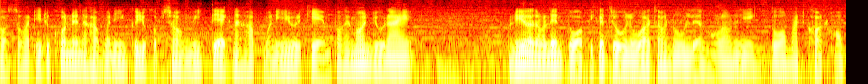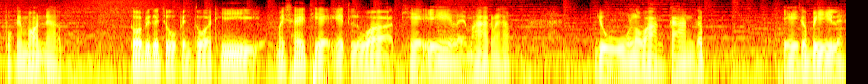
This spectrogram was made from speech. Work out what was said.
็สวัสดีทุกคนด้วยนะครับ วันนี้ก็อยู่กับช่องมิกเต็กนะครับ วันนี้อยู่ในเกมโปเกมอนยูไนวันนี้เราจะมาเล่นตัวปิกาจูหรือว่าเจ้าหนูเหลืองของเรานั่นเองตัวมัดคอตของโปเกมอนนะครับ ตัวปิกาจูเป็นตัวที่ไม่ใช่เทียเอสหรือว่าเทียเออะไรมากนะครับ อยู่ระหว่างกลางกับ A กับ B เลย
